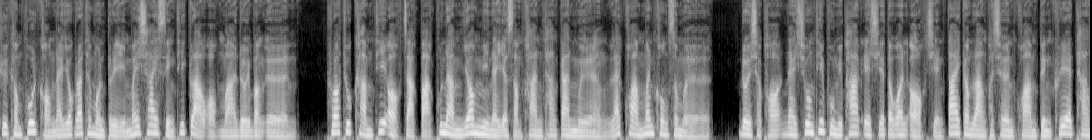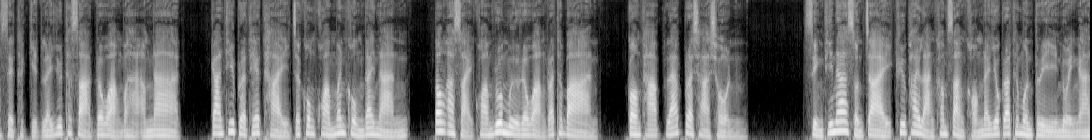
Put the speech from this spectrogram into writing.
คือคำพูดของนายกรัฐมนตรีไม่ใช่สิ่งที่กล่าวออกมาโดยบังเอิญ เพราะทุกคำที่ออกจากปากผู้นำย่อมมีนัยสำคัญทางการเมืองและความมั่นคงเสมอ โดยเฉพาะในช่วงที่ภูมิภาคเอเชียตะวันออกเฉียงใต้กำลังเผชิญความตึงเครียดทางเศรษฐกิจและยุทธศาสตร์ระหว่างมหาอำนาจ การที่ประเทศไทยจะคงความมั่นคงได้นั้น ต้องอาศัยความร่วมมือระหว่างรัฐบาล กองทัพและประชาชน สิ่งที่น่าสนใจคือภายหลังคำสั่งของนายกรัฐมนตรีหน่วยงาน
